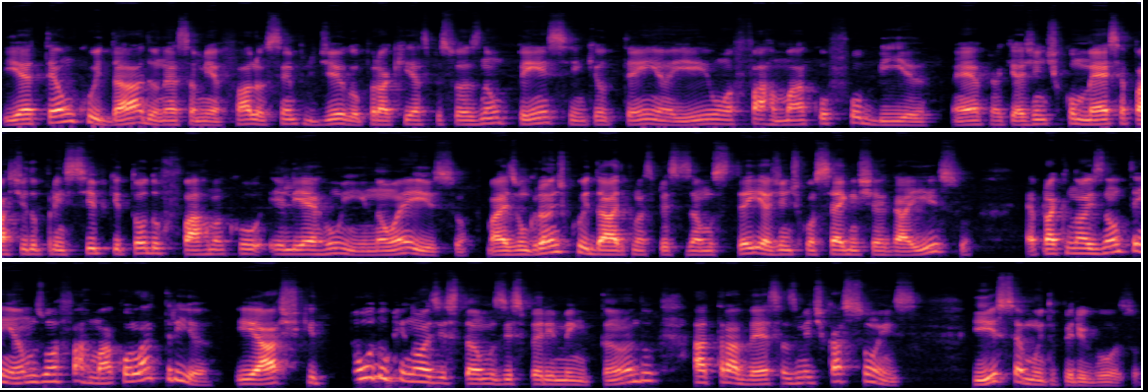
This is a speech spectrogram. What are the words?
E é até um cuidado nessa minha fala, eu sempre digo, para que as pessoas não pensem que eu tenho aí uma farmacofobia, né? Para que a gente comece a partir do princípio que todo fármaco ele é ruim. Não é isso. Mas um grande cuidado que nós precisamos ter, e a gente consegue enxergar isso, é para que nós não tenhamos uma farmacolatria. E acho que tudo que nós estamos experimentando atravessa as medicações. E isso é muito perigoso.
